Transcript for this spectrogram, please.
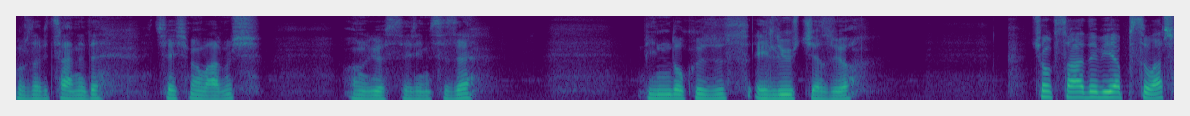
Burada bir tane de çeşme varmış. Onu göstereyim size. 1953 yazıyor. Çok sade bir yapısı var.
